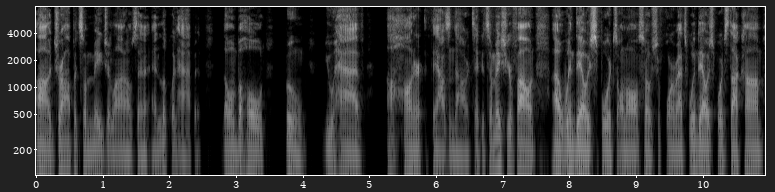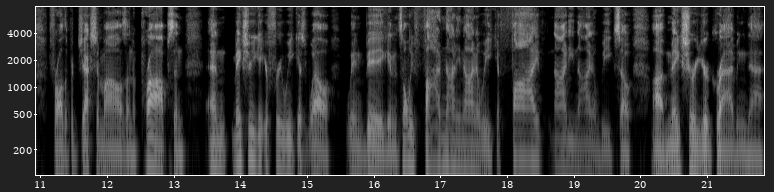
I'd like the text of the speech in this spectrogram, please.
uh, dropping some major lineups, and, and look what happened. Lo and behold, boom, you have a hundred thousand dollar ticket. So make sure you're following uh, Win Daily Sports on all social formats, windailysports.com for all the projection miles and the props and and make sure you get your free week as well. Win big, and it's only five ninety nine a week. Five ninety nine a week. So uh, make sure you're grabbing that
